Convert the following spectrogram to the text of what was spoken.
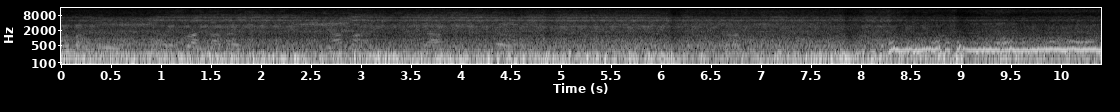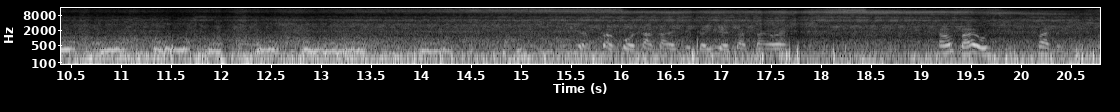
压板是转大概压板压一个。算过大概一个月大概，两百五块的。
